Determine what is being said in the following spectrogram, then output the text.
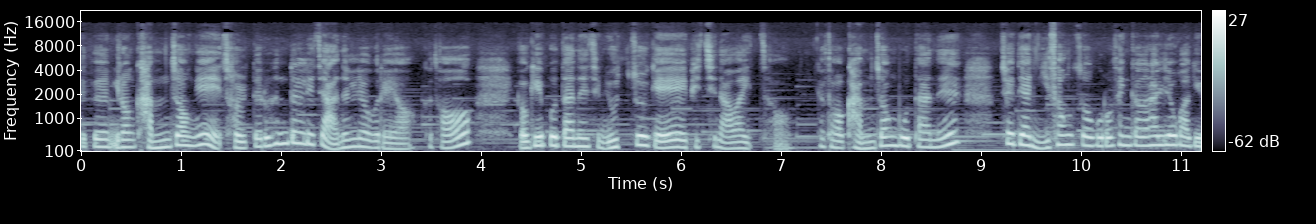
지금 이런 감정에 절대로 흔들리지 않으려고 그래요. 그래서 여기보다는 지금 이쪽에 빛이 나와 있죠. 그래서 감정보다는 최대한 이성적으로 생각을 하려고 하기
